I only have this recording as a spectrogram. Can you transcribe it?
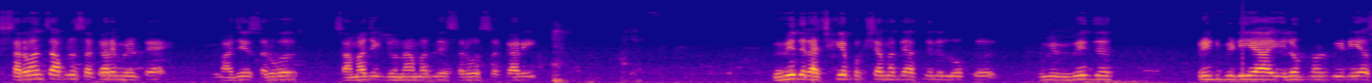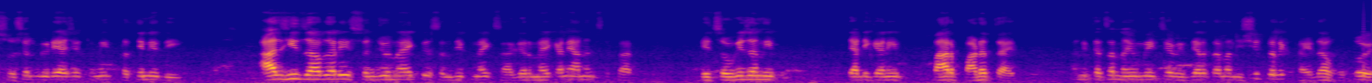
सर्वांचं आपलं सहकार्य मिळतंय. माझे सर्व सामाजिक जीवनामधले सर्व सहकारी विविध राजकीय पक्षामध्ये असलेले लोक तुम्ही विविध print media electronic media social मीडियाचे तुम्ही प्रतिनिधी. आज ही जबाबदारी संजू नाईक संदीप नाईक सागर नाईक आणि आनंद सुतार हे चौघेजण त्या ठिकाणी पार पाडत आहेत. आणि त्याचा नवमीच्या विद्यार्थ्यांना निश्चितपणे फायदा होतोय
